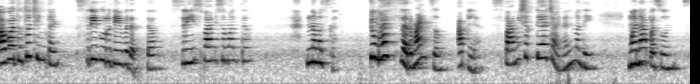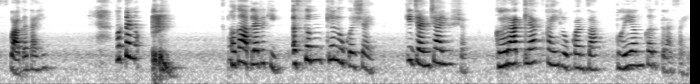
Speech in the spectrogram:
अवधूत चिंतन श्री गुरुदेव दत्त श्री स्वामी समर्थ. नमस्कार. तुम्हा सर्वांचं आपल्या स्वामी शक्ती या चॅनलमध्ये मनापासून स्वागत आहे. फक्त अगं आपल्यापैकी असंख्य लोक असे आहेत की ज्यांच्या आयुष्यात घरातल्याच काही लोकांचा भयंकर त्रास आहे.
